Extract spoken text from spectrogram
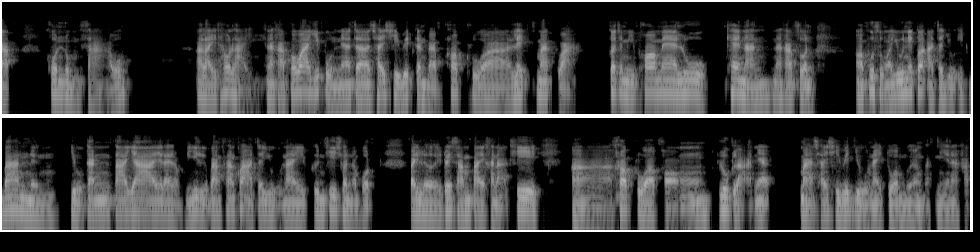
กับคนหนุ่มสาวอะไรเท่าไหร่นะครับ เพราะว่าญี่ปุ่นเนี่ยจะใช้ชีวิตกันแบบครอบครัวเล็กมากกว่า ก็จะมีพ่อแม่ลูกแค่นั้นนะครับ ส่วนผู้สูงอายุเนี่ยก็อาจจะอยู่อีกบ้านหนึ่งอยู่กันตายายอะไรเหล่านี้ หรือบางครั้งก็อาจจะอยู่ในพื้นที่ชนบทไปเลยด้วยซ้ำไปขณะที่ครอบครัวของลูกหลานเนี่ยมาใช้ชีวิตอยู่ในตัวเมืองแบบนี้นะครับ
